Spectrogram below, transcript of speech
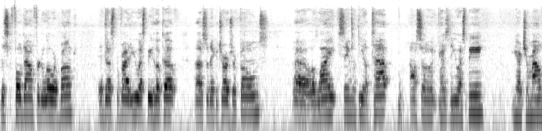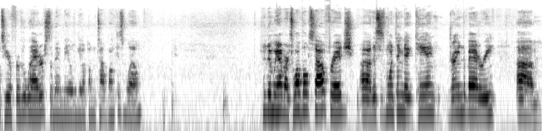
This can fold down for the lower bunk. It does provide a USB hookup uh, so they can charge their phones. Uh, a light, same with the up top. Also, it has the USB. You got your mounts here for the ladder, so they'll be able to get up on the top bunk as well. And then we have our 12 volt style fridge. Uh, this is one thing that can drain the battery. Um,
